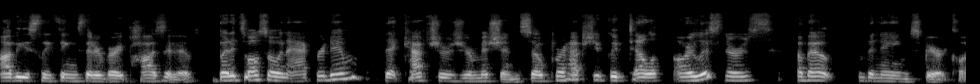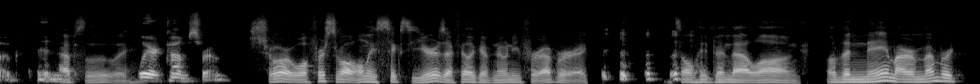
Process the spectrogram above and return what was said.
obviously things that are very positive, but it's also an acronym that captures your mission. So perhaps you could tell our listeners about the name Spirit Club and absolutely where it comes from. Sure. Well, first of all, only six years. I feel like I've known you forever. it's only been that long. Well, the name, I remember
